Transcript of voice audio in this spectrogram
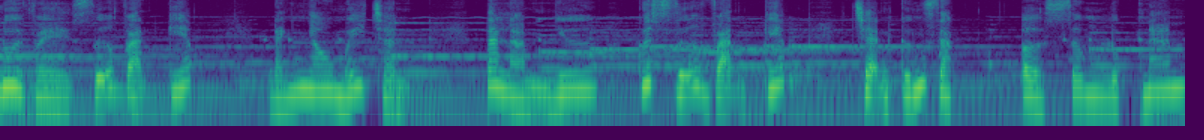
Lui về giữa vạn kiếp, Đánh nhau mấy trận, Ta làm như quyết giữ vạn kiếp, Chặn cứng giặc ở sông Lục Nam,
